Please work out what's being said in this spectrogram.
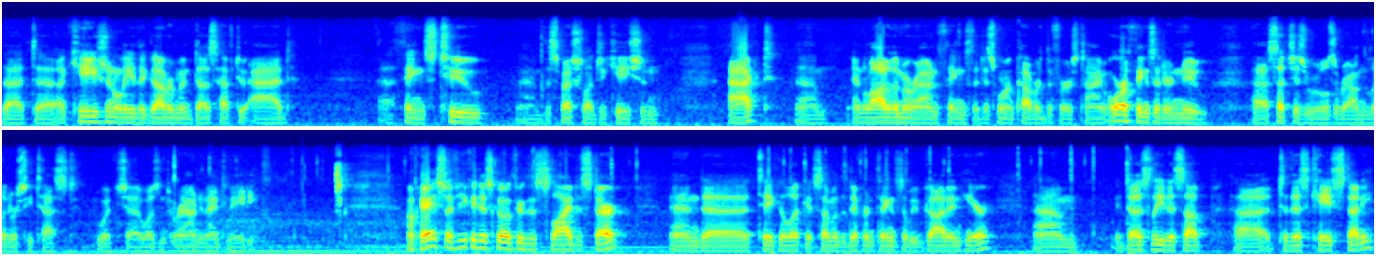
that uh, occasionally the government does have to add things to um, the Special Education Act, um, and a lot of them around things that just weren't covered the first time, or things that are new, uh, such as rules around the literacy test, which uh, wasn't around in 1980. Okay, so if you could just go through this slide to start and uh, take a look at some of the different things that we've got in here. Um, it does lead us up uh, to this case study,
